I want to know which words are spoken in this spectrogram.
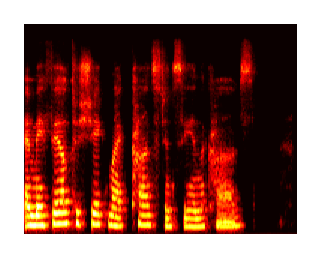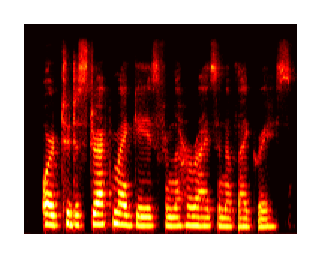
and may fail to shake my constancy in the cause, or to distract my gaze from the horizon of thy grace.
